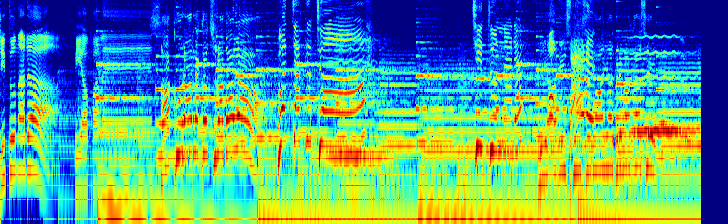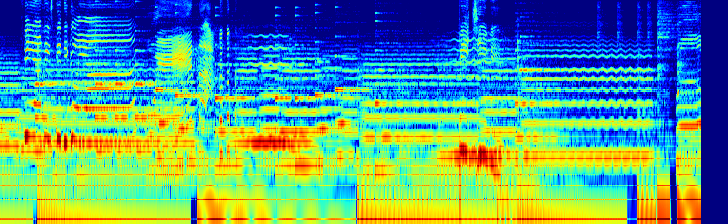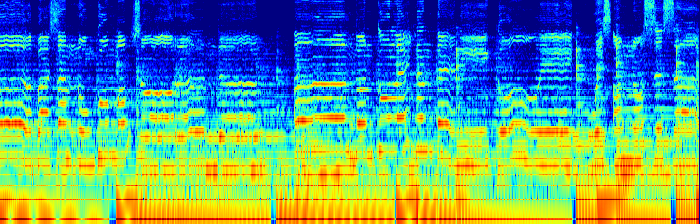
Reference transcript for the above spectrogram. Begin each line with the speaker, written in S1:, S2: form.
S1: Citu Nada Via Valen
S2: Sakura Record Surabaya.
S3: Bocah kerja. Citu Nada.
S2: Pianisti
S1: Valen.
S2: semuanya terima kasih.
S3: Pianisti digoyang
S1: Sơ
